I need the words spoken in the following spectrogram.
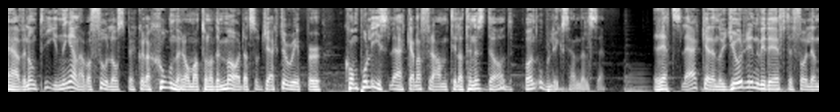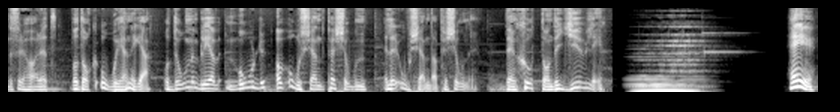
Även om tidningarna var fulla av spekulationer om att hon hade mördats av Jack the Ripper kom polisläkarna fram till att hennes död var en olyckshändelse. Rättsläkaren och juryn vid det efterföljande förhöret var dock oeniga och domen blev mord av okänd person eller okända personer. Den 17 juli Hej,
